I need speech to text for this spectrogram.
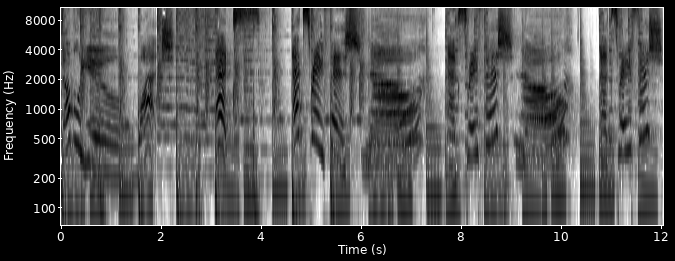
W. Watch. X. X-ray fish. No. X-ray fish. No. X-ray fish.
